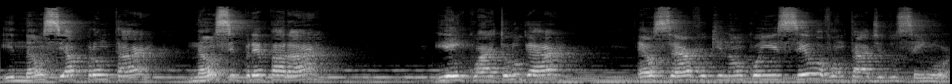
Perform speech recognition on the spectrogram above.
e não se aprontar, não se preparar e em quarto lugar, é o servo que não conheceu a vontade do Senhor,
